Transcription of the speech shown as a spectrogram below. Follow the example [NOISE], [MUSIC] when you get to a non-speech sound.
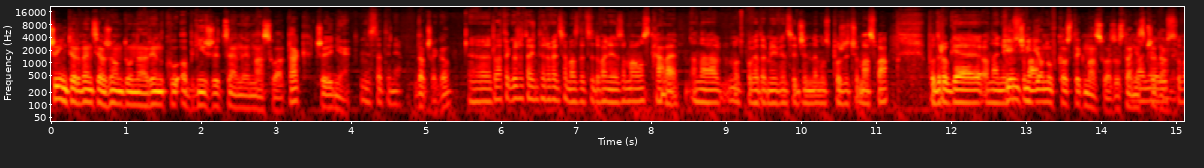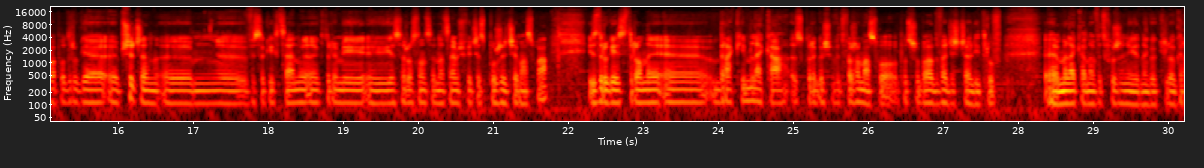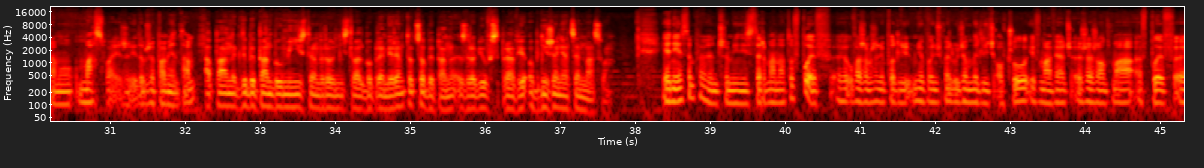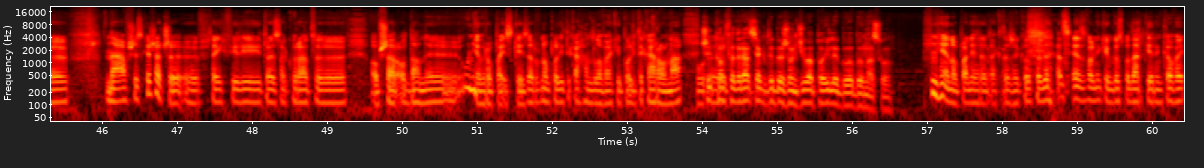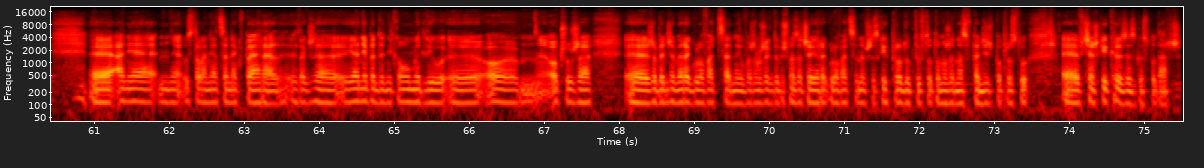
Czy interwencja rządu na rynku obniży ceny masła? Tak czy nie? Niestety nie. Do czego? E, Dlatego, że ta interwencja ma zdecydowanie za małą skalę. Ona odpowiada mniej więcej dziennemu spożyciu masła. Po drugie, ona nie 5 usuwa... milionów kostek masła zostanie Ona nie sprzedanych. usuwa po drugie e, przyczyn e, wysokich cen, którymi jest rosnące na całym świecie spożycie masła. I z drugiej strony e, braki mleka, z którego się wytwarza masło. Potrzeba 20 litrów mleka na wytworzenie jednego kilogramu masła, jeżeli dobrze pamiętam. A pan, gdyby pan był ministrem rolnictwa albo premierem, to co by pan zrobił w sprawie obniżenia cen masła? Ja nie jestem pewien, czy minister ma na to wpływ. E, Uważam, że nie, nie powinniśmy ludziom mydlić oczu i wmawiać, że rząd ma wpływ e, na wszystkie rzeczy. E, W tej chwili to jest akurat obszar oddany Unii Europejskiej, zarówno polityka handlowa, jak i polityka rolna. Czy Konfederacja, gdyby rządziła, po ile byłoby masło? [LAUGHS] Nie no, panie redaktorze, Konfederacja jest zwolennikiem gospodarki rynkowej, e, a nie mm, ustalania cenek w PRL. Także ja nie będę nikomu mydlił e, mm, oczu, że, e, że będziemy regulować ceny. Uważam, że gdybyśmy zaczęli regulować ceny wszystkich produktów, to to może nas wpędzić po prostu w ciężki kryzys gospodarczy.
